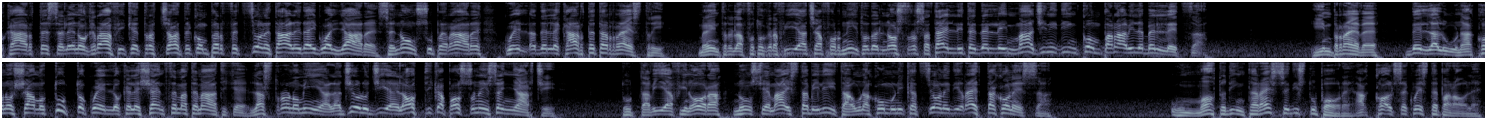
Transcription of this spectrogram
carte selenografiche tracciate con perfezione tale da eguagliare, se non superare, quella delle carte terrestri, mentre la fotografia ci ha fornito del nostro satellite delle immagini di incomparabile bellezza. In breve, della Luna conosciamo tutto quello che le scienze matematiche, l'astronomia, la geologia e l'ottica possono insegnarci. Tuttavia finora non si è mai stabilita una comunicazione diretta con essa. Un moto di interesse e di stupore accolse queste parole.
